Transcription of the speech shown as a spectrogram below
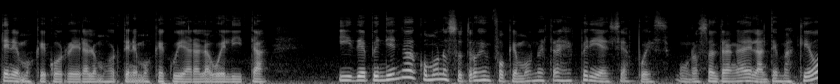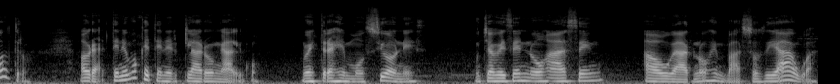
tenemos que correr, a lo mejor tenemos que cuidar a la abuelita. Y dependiendo de cómo nosotros enfoquemos nuestras experiencias, pues unos saldrán adelante más que otros. Ahora, tenemos que tener claro en algo. Nuestras emociones muchas veces nos hacen ahogarnos en vasos de agua.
